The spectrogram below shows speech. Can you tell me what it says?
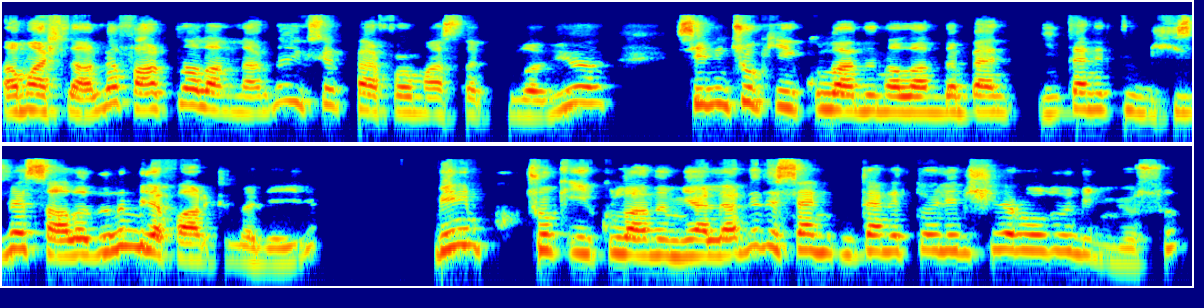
amaçlarla, farklı alanlarda yüksek performansla kullanıyor. Senin çok iyi kullandığın alanda ben internetin bir hizmet sağladığının bile farkında değilim. Benim çok iyi kullandığım yerlerde de sen internette öyle bir şeyler olduğunu bilmiyorsun.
